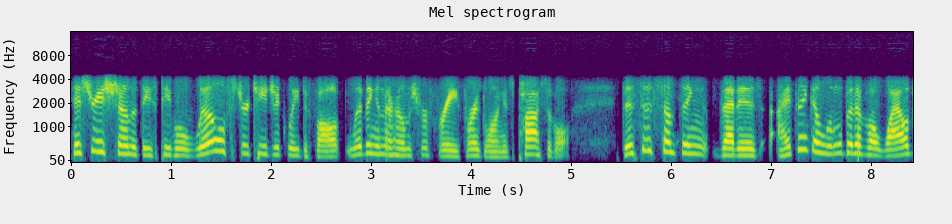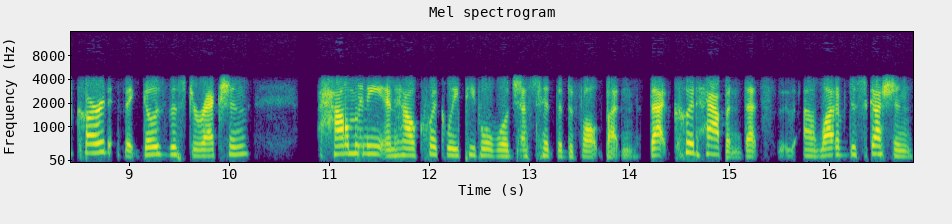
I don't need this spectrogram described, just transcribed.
History has shown that these people will strategically default, living in their homes for free for as long as possible. This is something that is, I think, a little bit of a wild card. It goes this direction, how many and how quickly people will just hit the default button. That could happen. That's a lot of discussion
